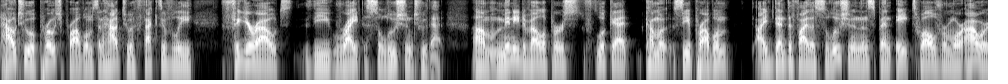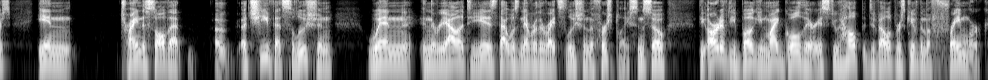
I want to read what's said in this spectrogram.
how to approach problems, and how to effectively figure out the right solution to that. Um, many developers look at, come see a problem, identify the solution, and then spend 8, 12 or more hours in trying to solve that, uh, achieve that solution when in the reality is that was never the right solution in the first place. And so the art of debugging, my goal there is to help developers give them a framework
